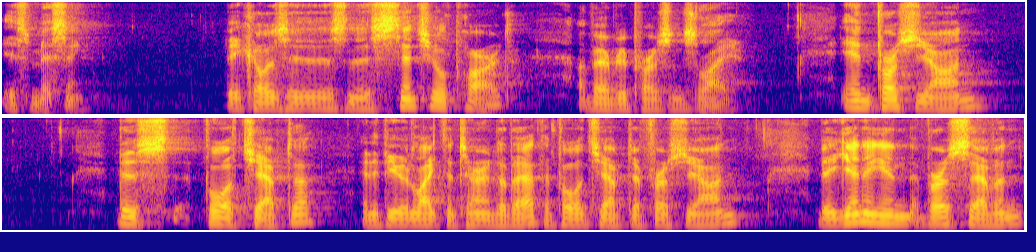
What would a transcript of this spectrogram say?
is missing because it is an essential part of every person's life. In 1 John this fourth chapter, and if you would like to turn to that, the fourth chapter, 1 John, beginning in verse 7,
